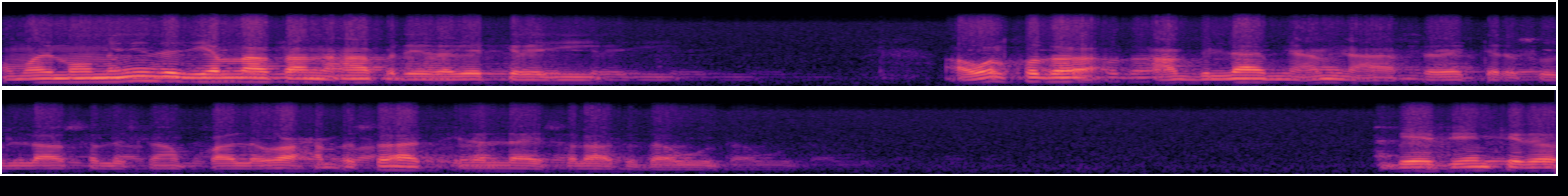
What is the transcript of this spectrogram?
ام المؤمنین رضی الله تعالی عنها په دې روایت کې راځي اول خدا عبد الله ابن عمرو العاص روایت رسول الله صلی الله علیه وسلم قال وحب صلات الى الله صلات داوود به دین کې ده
